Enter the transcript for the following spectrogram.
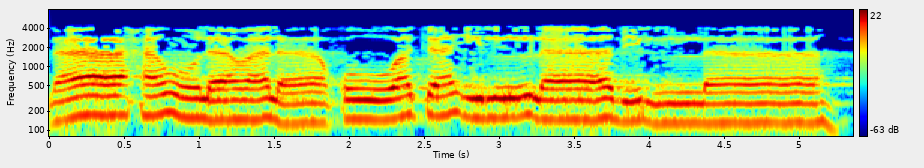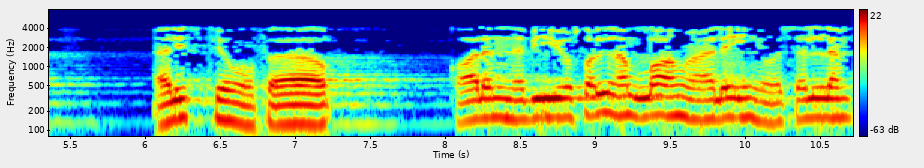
لا حول ولا قوة إلا بالله. الاستغفار. قال النبي صلى الله عليه وسلم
